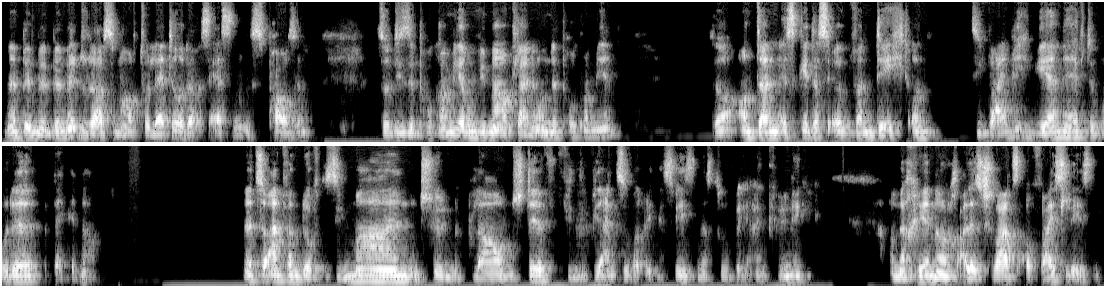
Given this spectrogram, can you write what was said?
Ne, bimmel, bimmel, du darfst immer auf Toilette oder was essen, das ist Pause. So diese Programmierung, wie man auch kleine Hunde programmiert. So, und dann es geht das irgendwann dicht und die weibliche Gehirnhälfte wurde weggenommen. Ne, zu Anfang durfte sie malen und schön mit blauem Stift, wie, wie ein souveränes Wesen, das tut wie ein König. Und nachher noch alles schwarz auf weiß lesen.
